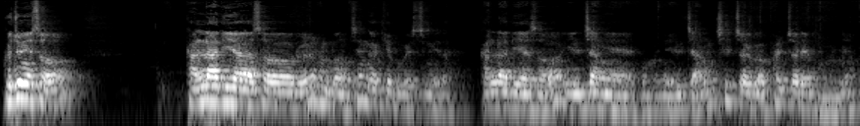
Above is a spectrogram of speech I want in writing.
그 중에서 갈라디아서를 한번 생각해 보겠습니다. 갈라디아서 1장에 보면요. 1장 7절과 8절에 보면요.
